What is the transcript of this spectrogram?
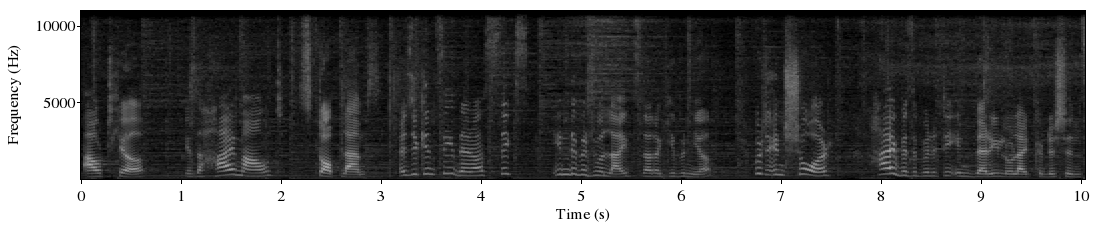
out here is the high mount stop lamps. As you can see, there are six individual lights that are given here, which ensure high visibility in very low light conditions.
